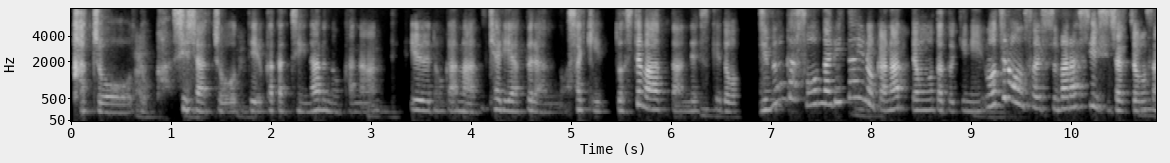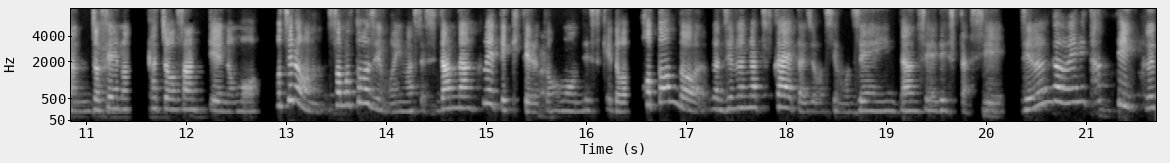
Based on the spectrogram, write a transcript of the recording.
課長とか支社長っていう形になるのかなっていうのが、まあ、キャリアプランの先としてはあったんですけど、自分がそうなりたいのかなって思った時に、もちろんそういう素晴らしい支社長さん、女性の課長さんっていうのも、もちろんその当時もいましたし、だんだん増えてきてると思うんですけど、ほとんど自分が仕えた上司も全員男性でしたし、自分が上に立っていくっ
